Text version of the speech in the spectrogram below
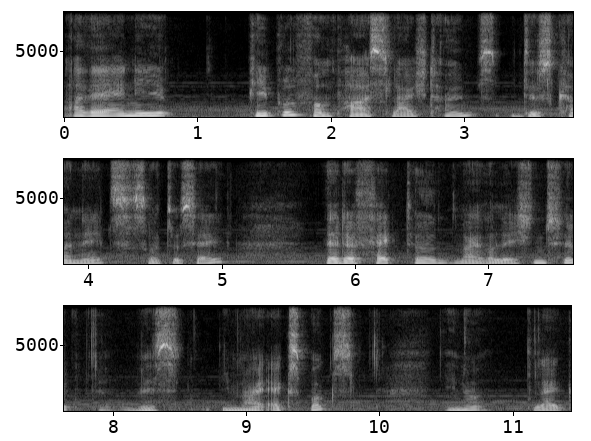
Are there any people from past lifetimes, discarnates, so to say, that affected my relationship with my Xbox? You know, like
